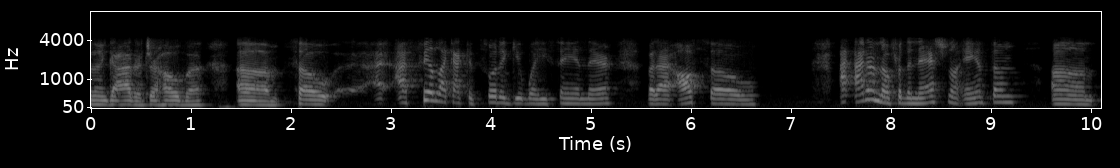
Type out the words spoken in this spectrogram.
than God or Jehovah. Um, so I, I feel like I could sort of get what he's saying there, but I also, I, I don't know, for the national anthem, um,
